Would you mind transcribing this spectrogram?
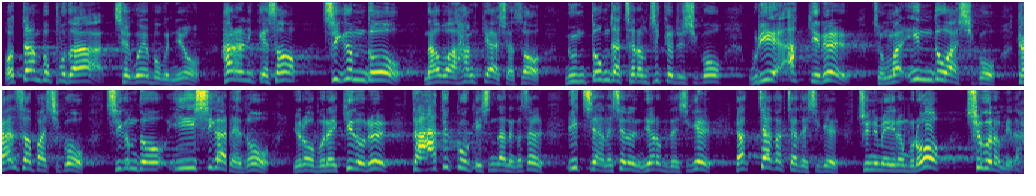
어떠한 복보다 최고의 복은요, 하나님께서 지금도 나와 함께 하셔서 눈동자처럼 지켜주시고, 우리의 앞길을 정말 인도하시고, 간섭하시고, 지금도 이 시간에도 여러분의 기도를 다 듣고 계신다는 것을 잊지 않으시는 여러분 되시길, 각자 각자 되시길 주님의 이름으로 축원합니다.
